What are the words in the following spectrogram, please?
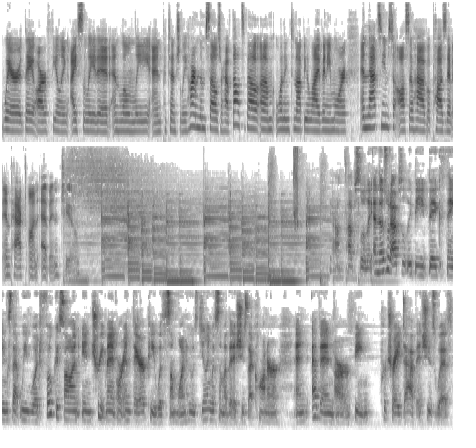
where they are feeling isolated and lonely and potentially harm themselves or have thoughts about um, wanting to not be alive anymore. And that seems to also have a positive impact on Evan, too. Absolutely. And those would absolutely be big things that we would focus on in treatment or in therapy with someone who's dealing with some of the issues that Connor and Evan are being portrayed to have issues with.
